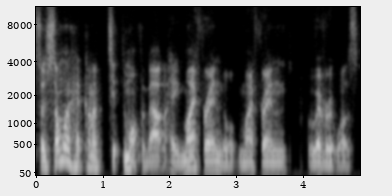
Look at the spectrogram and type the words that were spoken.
So someone had kind of tipped them off about, hey, my friend or my friend, whoever it was,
